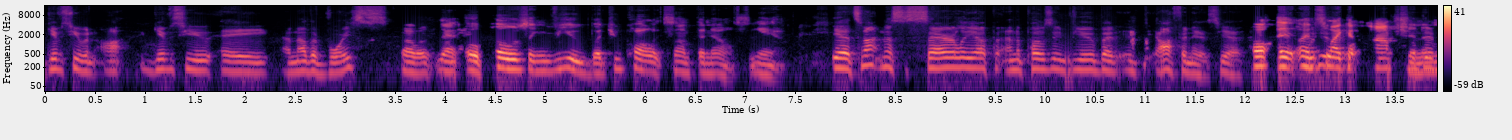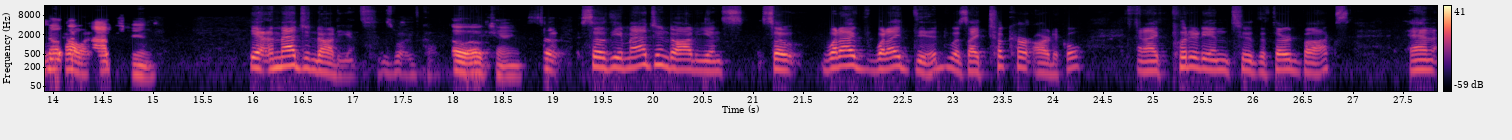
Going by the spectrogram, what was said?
gives you an uh, gives you a another voice Oh, that opposing view, but you call it something else. Yeah. Yeah, it's not necessarily up an opposing view, but it often is. Yeah, Oh, it's like an option, what did we another option. Yeah. Imagined audience is what we've called. it. Oh, okay. So, so the imagined audience. So what I what I did was I took her article, and I put it into the third box, and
